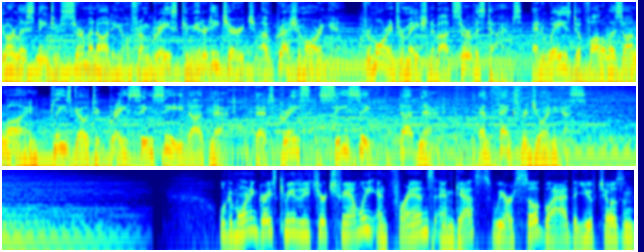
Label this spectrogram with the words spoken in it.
You're listening to sermon audio from Grace Community Church of Gresham, Oregon. For more information about service times and ways to follow us online, please go to gracecc.net. That's gracecc.net. And thanks for joining us. Well, good morning, Grace Community Church family and friends and guests. We are so glad that you have chosen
